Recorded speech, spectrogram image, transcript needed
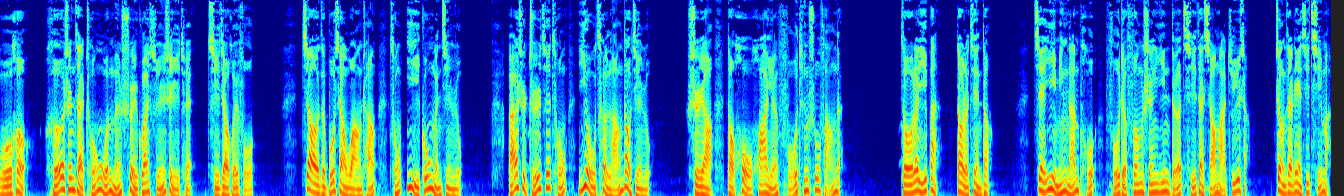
午后，和珅在崇文门税关巡视一圈，起轿回府。轿子不像往常从义宫门进入，而是直接从右侧廊道进入，是要到后花园福厅书房的。走了一半，到了剑道，见一名男仆扶着风声阴德骑在小马驹上，正在练习骑马。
